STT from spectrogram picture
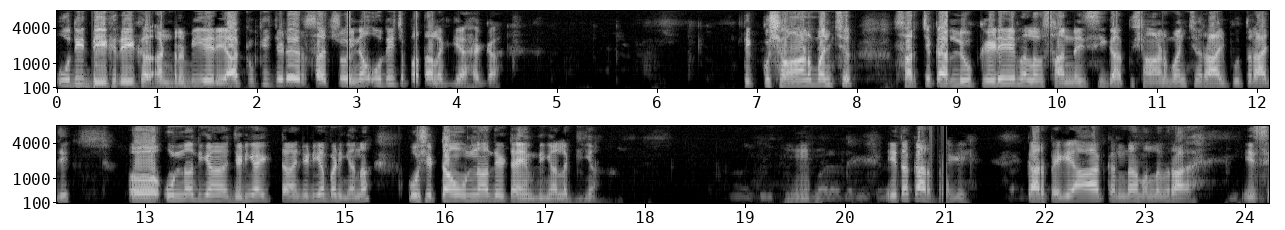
ਉਹਦੀ ਦੇਖ ਰੇਖ ਅੰਡਰ ਵੀ ਇਹ ਰਿਹਾ ਕਿਉਂਕਿ ਜਿਹੜੇ ਰਿਸਰਚ ਹੋਈ ਨਾ ਉਹਦੇ ਚ ਪਤਾ ਲੱਗਿਆ ਹੈਗਾ। ਤੇ ਕੁਸ਼ਾਣ ਵੰਸ਼ ਸਰਚ ਕਰ ਲਿਓ ਕਿਹੜੇ ਮਤਲਬ ਸਨ ਸੀਗਾ ਕੁਸ਼ਾਣ ਵੰਸ਼, ਰਾਜਪੂਤ ਰਾਜੇ ਉਹਨਾਂ ਦੀਆਂ ਜਿਹੜੀਆਂ ਇੱਟਾਂ ਜਿਹੜੀਆਂ ਬਣੀਆਂ ਨਾ, ਕੁਛ ਇੱਟਾਂ ਉਹਨਾਂ ਦੇ ਟਾਈਮ ਦੀਆਂ ਲੱਗੀਆਂ। ਇਹ ਤਾਂ ਘਰ ਪੈ ਗਏ। ਘਰ ਪੈ ਗਏ ਆ ਕੰਦਾ ਮਤਲਬ ਇਸ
